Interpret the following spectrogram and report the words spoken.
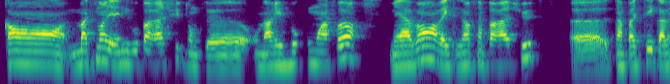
quand maintenant il y a un nouveau parachute, donc on arrive beaucoup moins fort. Mais avant, avec les anciens parachutes, euh, t'impactais quand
